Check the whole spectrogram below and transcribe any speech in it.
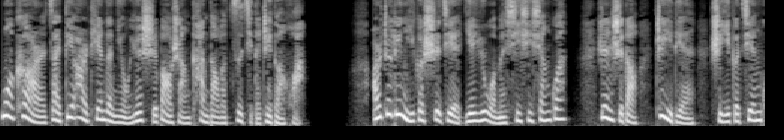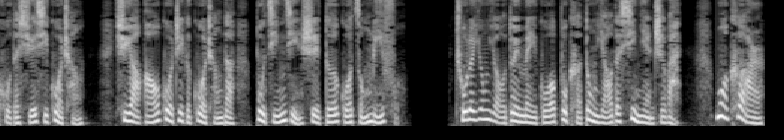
默克尔在第二天的《纽约时报》上看到了自己的这段话。而这另一个世界也与我们息息相关。认识到这一点是一个艰苦的学习过程，需要熬过这个过程的不仅仅是德国总理府。除了拥有对美国不可动摇的信念之外，默克尔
